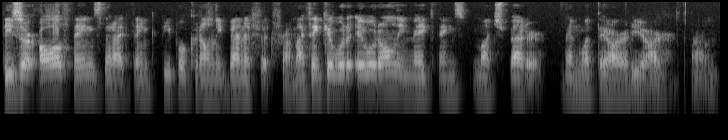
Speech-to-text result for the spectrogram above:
These are all things that i think people could only benefit from. I think it would it would only make things much better than what they already are um,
